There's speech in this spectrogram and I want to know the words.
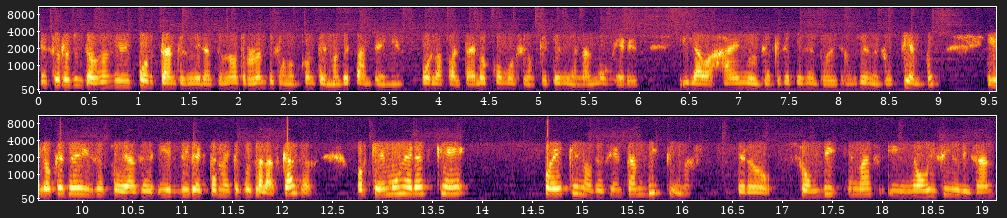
estos resultados han sido importantes. Mira, nosotros lo empezamos con temas de pandemia por la falta de locomoción que tenían las mujeres y la baja denuncia que se presentó, digamos, en esos tiempos. Y lo que se hizo fue hacer, ir directamente pues a las casas, porque hay mujeres que puede que no se sientan víctimas, pero son víctimas y no visibilizan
